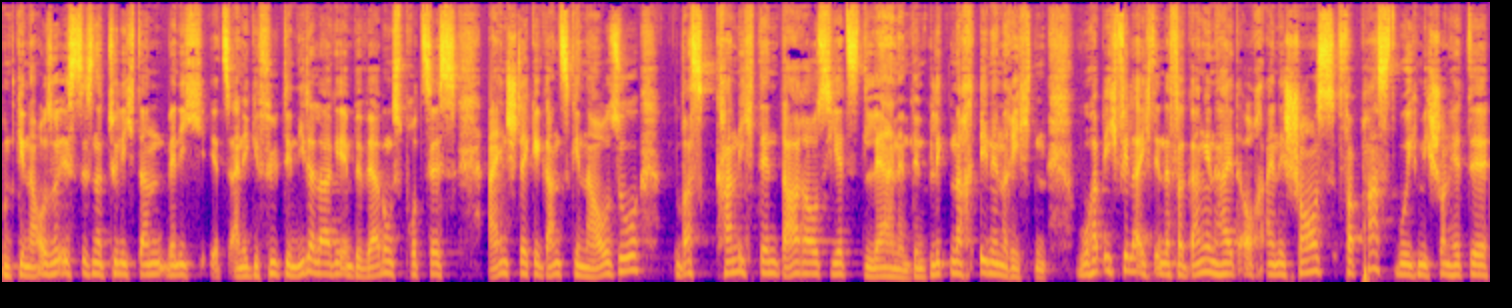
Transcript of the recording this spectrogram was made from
Und genauso ist es natürlich dann, wenn ich jetzt eine gefühlte Niederlage im Bewerbungsprozess einstecke, ganz genauso was kann ich denn daraus jetzt lernen? Den Blick nach innen richten. Wo habe ich vielleicht in der Vergangenheit auch eine Chance verpasst, wo ich mich schon hätte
